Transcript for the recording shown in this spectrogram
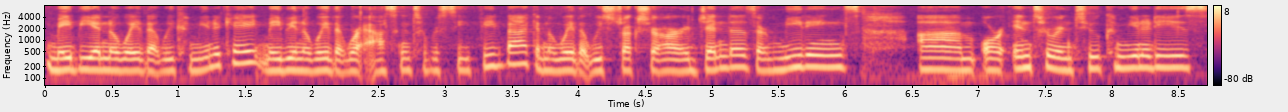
maybe in the way that we communicate, maybe in the way that we're asking to receive feedback, in the way that we structure our agendas or meetings um, or enter into communities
